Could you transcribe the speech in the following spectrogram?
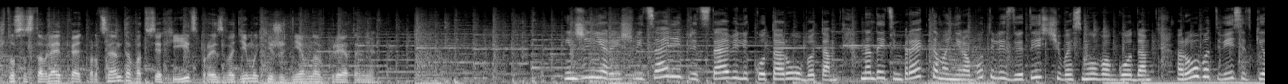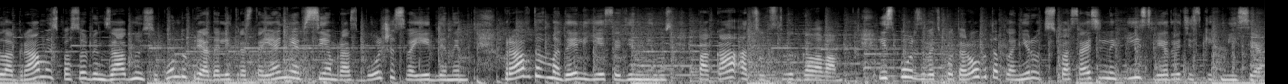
что составляет 5% от всех яиц, производимых ежедневно в Бретоне. Инженеры из Швейцарии представили кота-робота. Над этим проектом они работали с 2008 года. Робот весит килограмм и способен за одну секунду преодолеть расстояние в 7 раз больше своей длины. Правда, в модели есть один минус – пока отсутствует голова. Использовать кота-робота планируют в спасательных и исследовательских миссиях.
